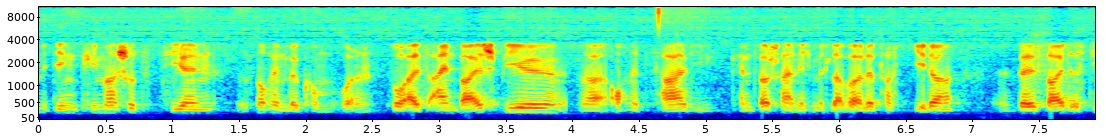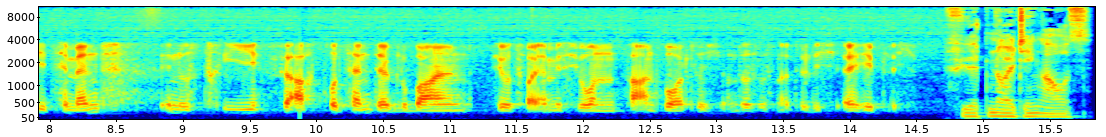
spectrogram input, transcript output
mit den Klimaschutzzielen das noch hinbekommen wollen. So als ein Beispiel, auch eine Zahl, die kennt wahrscheinlich mittlerweile fast jeder. Weltweit ist die Zementindustrie für acht Prozent der globalen CO2-Emissionen verantwortlich und das ist natürlich erheblich. Führt Neuting aus.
